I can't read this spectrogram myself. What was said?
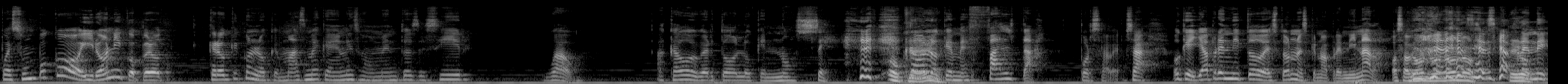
pues un poco irónico, pero creo que con lo que más me quedé en ese momento es decir, wow, acabo de ver todo lo que no sé, todo lo que me falta por saber. O sea, ok, ya aprendí todo esto, no es que no aprendí nada. O sea, No, no, no, no. sí, sí aprendí.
